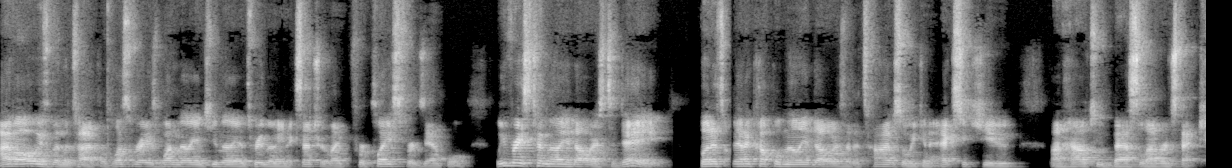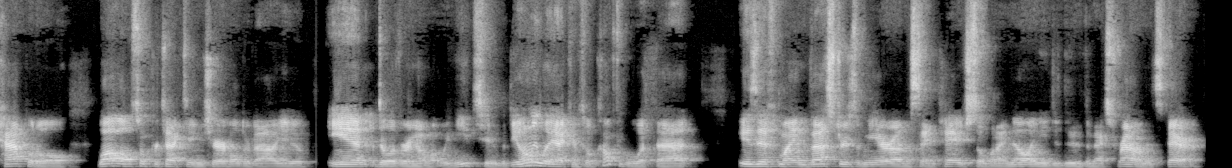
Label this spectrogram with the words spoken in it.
I've always been the type of let's raise 1 million, 2 million, 3 million, et cetera. Like for Place, for example, we've raised $10 million to date, but it's been a couple million dollars at a time so we can execute on how to best leverage that capital while also protecting shareholder value and delivering on what we need to. But the only way I can feel comfortable with that is if my investors and me are on the same page. So when I know I need to do the next round, it's there.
